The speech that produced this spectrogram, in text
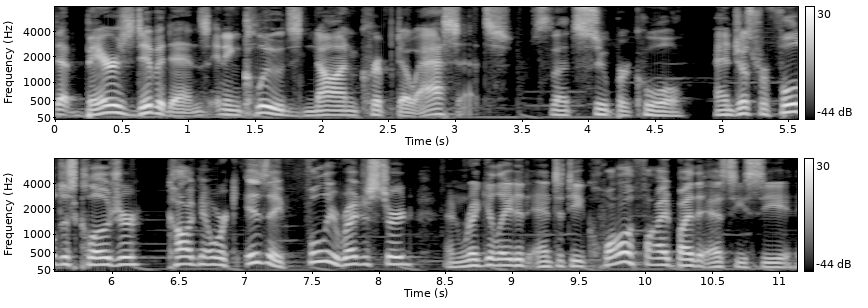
that bears dividends and includes non crypto assets. So that's super cool. And just for full disclosure, Cog Network is a fully registered and regulated entity qualified by the SEC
